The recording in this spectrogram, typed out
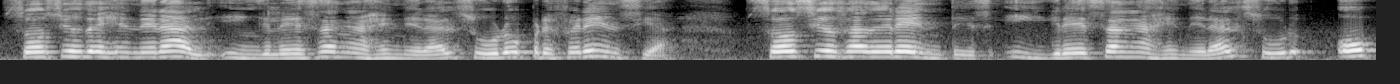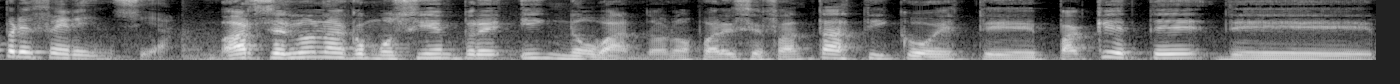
Socios de general ingresan a General Sur o preferencia. Socios adherentes ingresan a General Sur o preferencia. Barcelona, como siempre, innovando. Nos parece fantástico este paquete de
